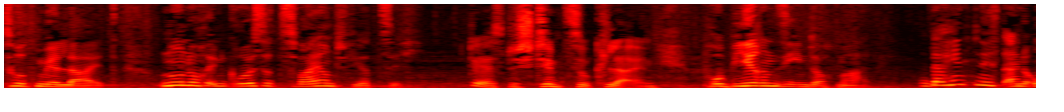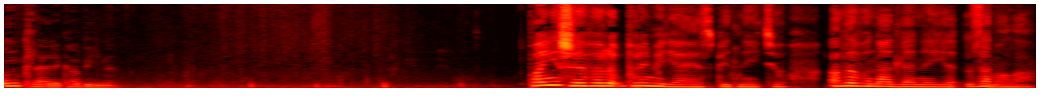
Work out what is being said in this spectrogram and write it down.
Tut mir leid. Nur noch in Größe 42. Der ist bestimmt zu klein. Probieren Sie ihn doch mal. Da hinten ist eine Umkleidekabine. Пані Шефер приміряє спідницю, але вона для неї замала.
